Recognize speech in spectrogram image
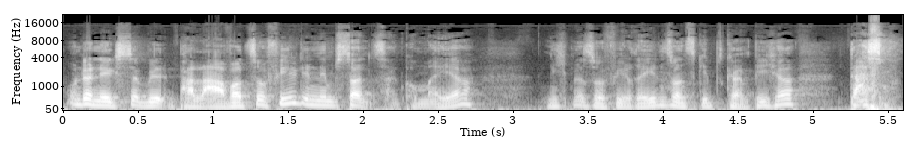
Und der nächste will Palaver zu viel, den nimmst du dann, sag, komm mal her, nicht mehr so viel reden, sonst gibt's kein Picher. Das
